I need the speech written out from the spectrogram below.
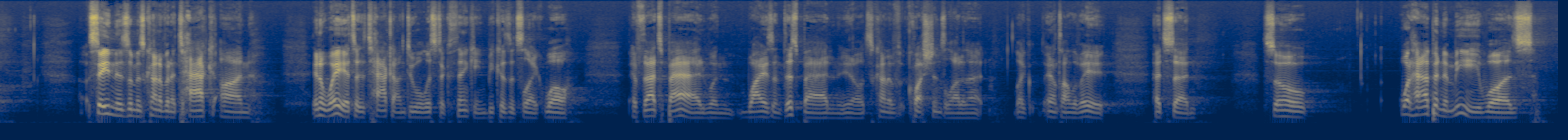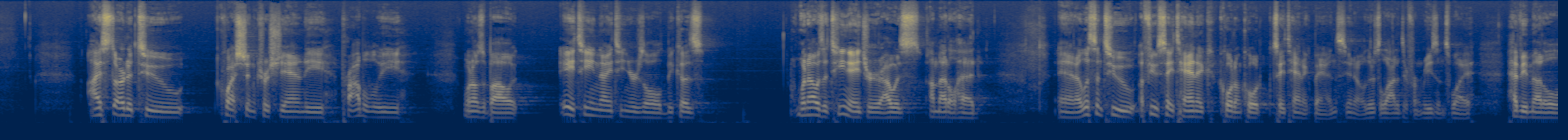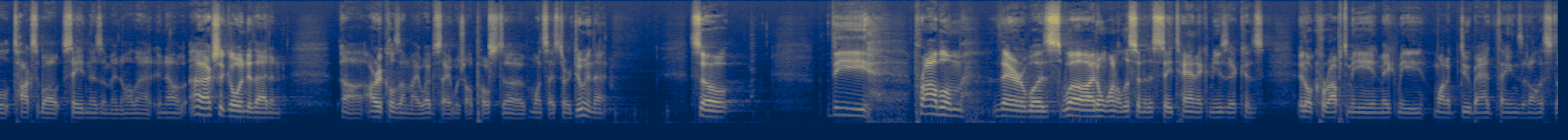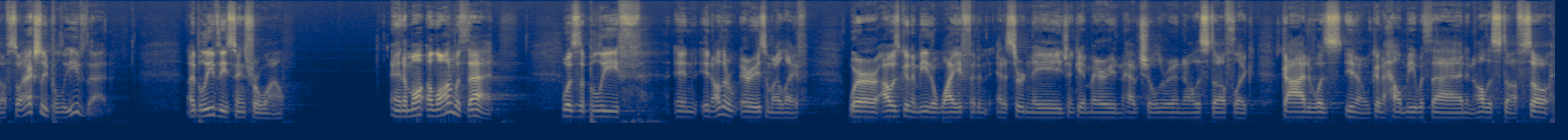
Satanism is kind of an attack on, in a way, it's an attack on dualistic thinking because it's like, well, if that's bad, when why isn't this bad? And you know, it's kind of questions a lot of that, like Anton LaVey had said. So, what happened to me was I started to question Christianity probably when I was about 18, 19 years old because when I was a teenager, I was a metalhead. And I listened to a few satanic, quote unquote, satanic bands. You know, there's a lot of different reasons why heavy metal talks about Satanism and all that. And I'll, I'll actually go into that in uh, articles on my website, which I'll post uh, once I start doing that. So the problem there was, well, I don't want to listen to this satanic music because it'll corrupt me and make me want to do bad things and all this stuff. So I actually believed that. I believed these things for a while. And am- along with that was the belief in, in other areas of my life where I was going to meet a wife at, an, at a certain age and get married and have children and all this stuff. Like God was, you know, going to help me with that and all this stuff. So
